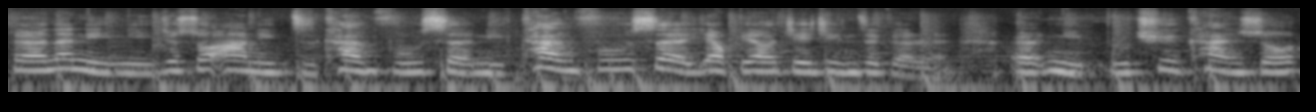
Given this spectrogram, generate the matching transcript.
对啊，那你你就说啊，你只看肤色，你看肤色要不要接近这个人，而你不去看说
